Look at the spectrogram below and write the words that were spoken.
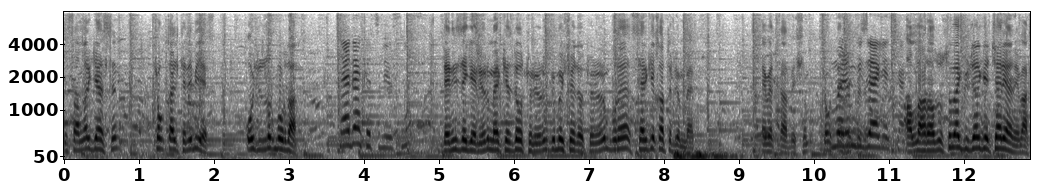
insanlar gelsin. Çok kaliteli bir yer. Ucuzluk burada. Nereden katılıyorsunuz? Denize geliyorum, merkezde oturuyorum, Gümüşhöy'de oturuyorum. Buraya sergi katılıyorum ben. Evet kardeşim. Çok Umarım teşekkür ederim. güzel geçer. Allah razı olsun ve güzel geçer yani bak.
